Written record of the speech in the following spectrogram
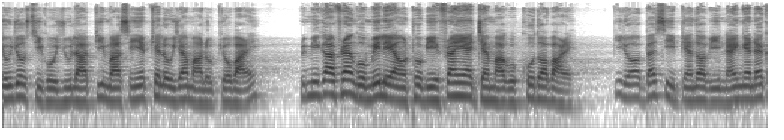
ရုံးချုပ်စီကိုယူလာပြီးမှစီးရင်ဖြစ်လို့ရမှာလို့ပြောပါတယ်ရီမီက Frank ကိုမေးလေအောင်ထုတ်ပြီး Frank ရဲ့ဂျမ်မာကိုခိုးသွားပါတယ်ပြီးတော့ဘက်စီပြန်သွားပြီးနိုင်ငံတက်က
